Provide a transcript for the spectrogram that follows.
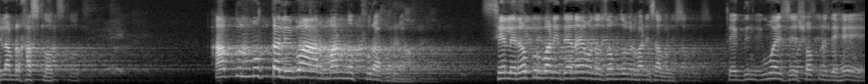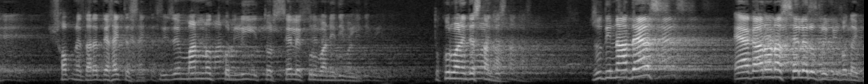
এটা আমরা খাসলত। আব্দুল মুক্তালিব আর মান্নত ফুরা করে না। ছেলেরও কুরবানি দেয় না আমাদের জমজমের পানি চালু। তো একদিন ঘুমাইছে, স্বপ্নে দেখে, স্বপ্নে তারে দেখাইতেছে, তুই যে মান্নত করলি, তোর ছেলে কুরবানি দিবি। তো কুরবানি দেস না যদি না দেস, এগারোটা ছেলের উপরে বিপদ আইব।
